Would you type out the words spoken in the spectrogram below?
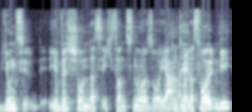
Jungs, ihr wisst schon, dass ich sonst nur so, ja, Okay. aber das wollten die.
